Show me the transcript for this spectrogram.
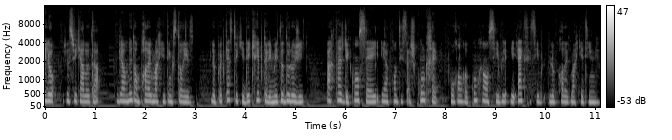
Hello, je suis Carlotta. Bienvenue dans Product Marketing Stories, le podcast qui décrypte les méthodologies, partage des conseils et apprentissages concrets pour rendre compréhensible et accessible le product marketing.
